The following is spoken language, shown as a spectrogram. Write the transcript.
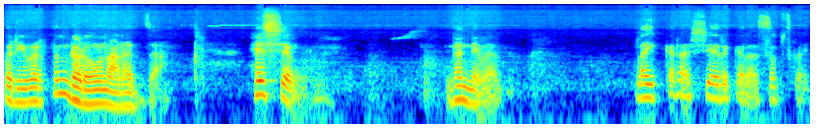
परिवर्तन घडवून आणत जा. हे श- धन्यवाद. लाईक करा शेअर करा सबस्क्राईब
